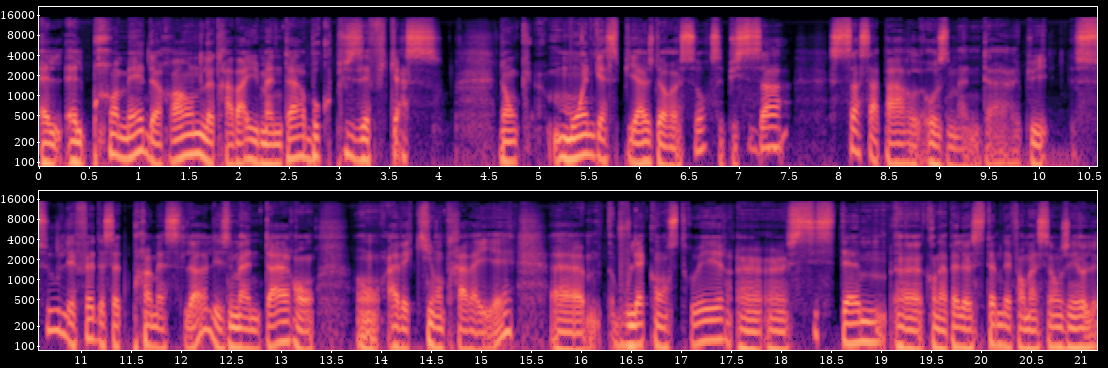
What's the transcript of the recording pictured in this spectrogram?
elle, elle promet de rendre le travail humanitaire beaucoup plus efficace. Donc, moins de gaspillage de ressources. Et puis ça, ça, ça parle aux humanitaires. Et puis, sous l'effet de cette promesse-là, les humanitaires ont, ont- avec qui on travaillait euh, voulaient construire un, un système euh, qu'on appelle un système d'information géo-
